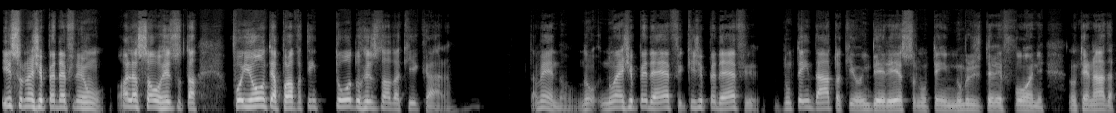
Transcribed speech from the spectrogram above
Isso não é GPDF nenhum. Olha só o resultado. Foi ontem a prova, tem todo o resultado aqui, cara. Tá vendo? Não, não é GPDF. Que GPDF? Não tem dado aqui, o endereço, não tem número de telefone, não tem nada.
